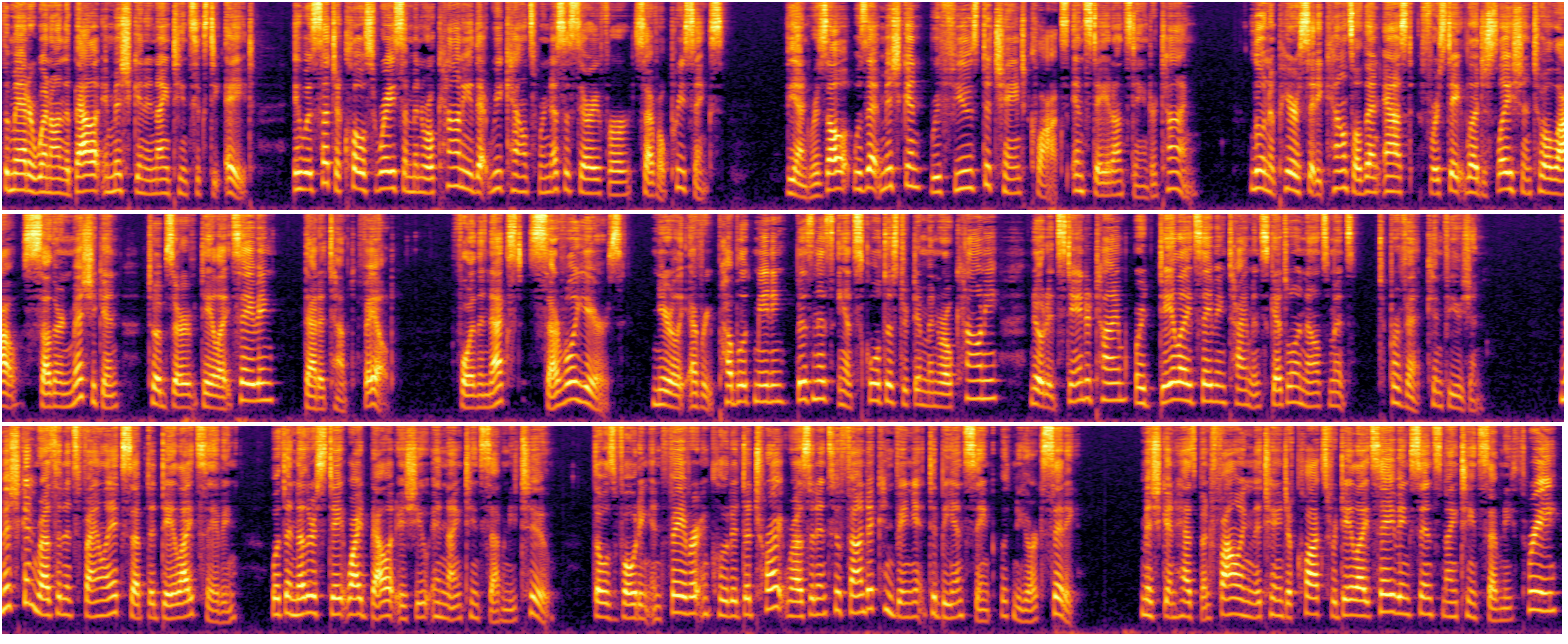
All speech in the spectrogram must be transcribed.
The matter went on the ballot in Michigan in 1968. It was such a close race in Monroe County that recounts were necessary for several precincts. The end result was that Michigan refused to change clocks and stayed on standard time. Luna Pier City Council then asked for state legislation to allow southern Michigan to observe daylight saving. That attempt failed. For the next several years, nearly every public meeting, business, and school district in Monroe County noted standard time or daylight saving time in schedule announcements to prevent confusion. Michigan residents finally accepted daylight saving with another statewide ballot issue in 1972. Those voting in favor included Detroit residents who found it convenient to be in sync with New York City. Michigan has been following the change of clocks for daylight saving since 1973,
